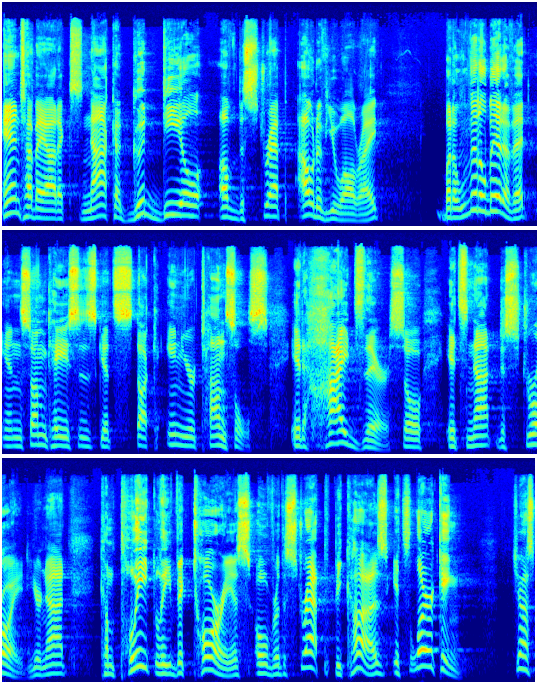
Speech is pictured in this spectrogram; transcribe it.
antibiotics knock a good deal of the strep out of you, all right, but a little bit of it, in some cases, gets stuck in your tonsils. It hides there, so it's not destroyed. You're not completely victorious over the strep because it's lurking, just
